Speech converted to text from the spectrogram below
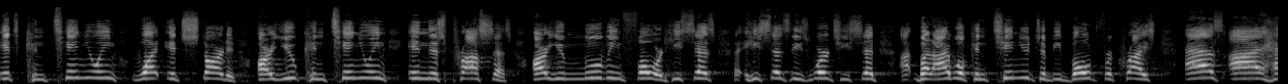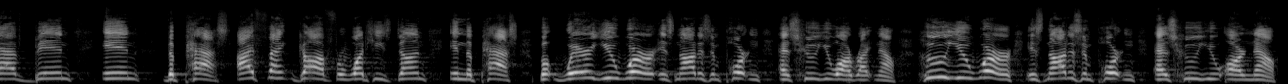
It's continuing what it started. Are you continuing in this process? Are you moving forward? He says, he says these words. He said, But I will continue to be bold for Christ as I have been in the past. I thank God for what He's done in the past, but where you were is not as important as who you are right now. Who you were is not as important as who you are now.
